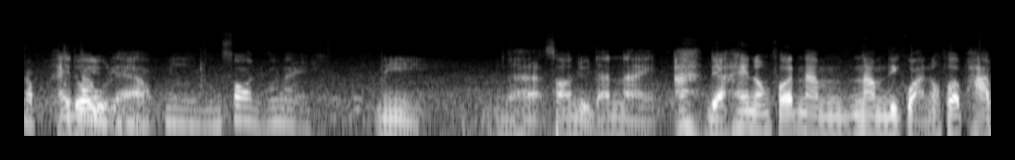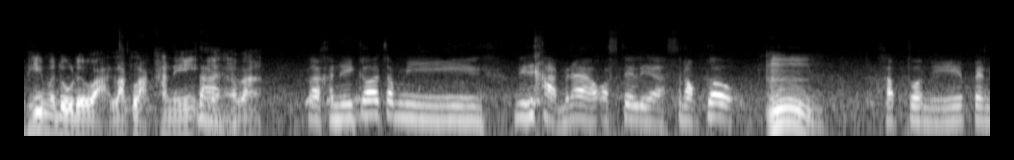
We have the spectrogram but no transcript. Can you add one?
ครับให้ด้วยอยู่แล้วครับมีมุนซ่อนอยู่ข้างในนี่นะฮะซ่อนอยู่ด้านในอะเดี๋ยวให้น้องเฟิร์สนำนำดีกว่าน้องเฟิร์สพาพี่มาดูเลยว่าหลัก ๆคันนี้ได้ยังไงครับบ้าง แล้วคันนี้ก็จะมีนี่ที่ขาดไม่ได้ออสเตรเลียสโนว์เกิลอืมครับตัวนี้เป็น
